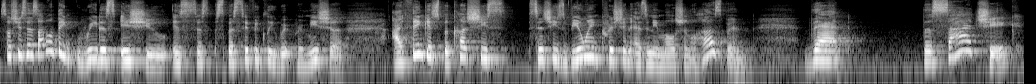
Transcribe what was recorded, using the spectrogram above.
So she says, I don't think Rita's issue is specifically with Ramisha. I think it's because she's, since she's viewing Christian as an emotional husband, that the side chick,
